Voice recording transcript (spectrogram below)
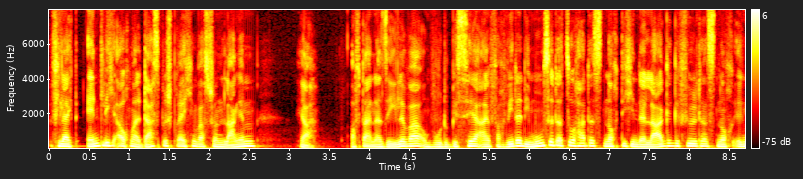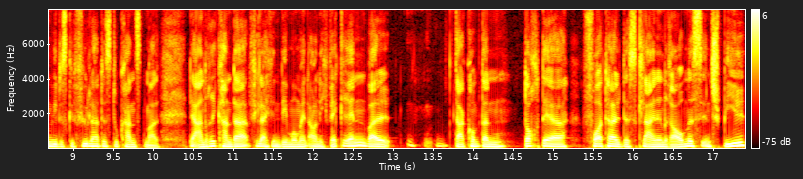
vielleicht endlich auch mal das besprechen, was schon langem ja, auf deiner Seele war und wo du bisher einfach weder die Muße dazu hattest, noch dich in der Lage gefühlt hast, noch irgendwie das Gefühl hattest, du kannst mal. Der andere kann da vielleicht in dem Moment auch nicht wegrennen, weil da kommt dann doch der Vorteil des kleinen Raumes ins Spiel.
